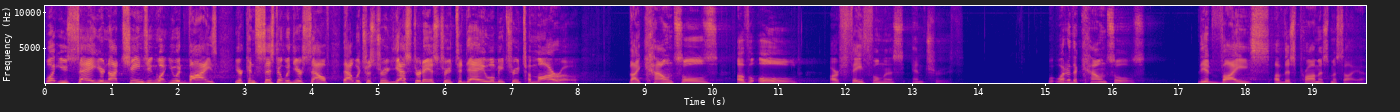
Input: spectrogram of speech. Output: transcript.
what you say. You're not changing what you advise. You're consistent with yourself. That which was true yesterday is true today, will be true tomorrow. Thy counsels of old are faithfulness and truth. What are the counsels, the advice of this promised Messiah?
